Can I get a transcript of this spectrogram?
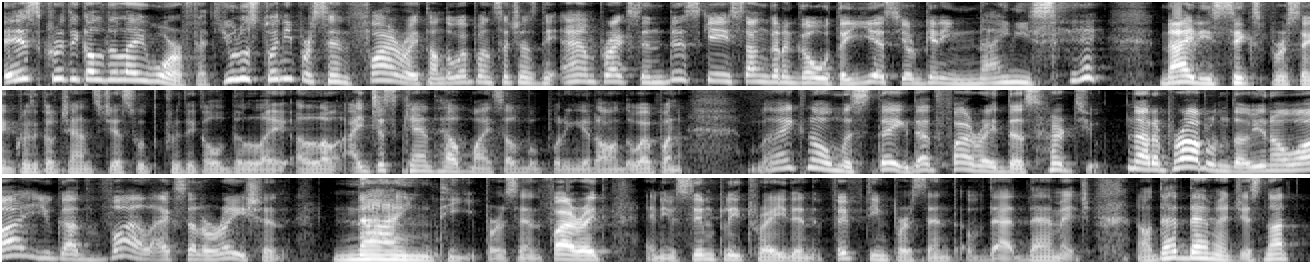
Is critical delay worth it? You lose 20% fire rate on the weapon such as the Amprex. In this case, I'm gonna go with a yes. You're getting 96% critical chance just with critical delay alone. I just can't help myself but putting it on the weapon. Make no mistake, that fire rate does hurt you. Not a problem though, you know why? You got Vile Acceleration, 90% fire rate, and you simply trade in 15% of that damage. Now that damage is not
